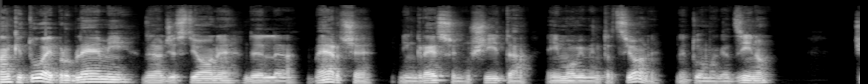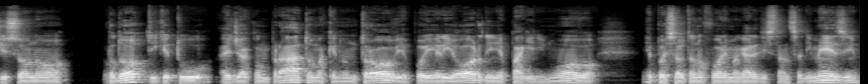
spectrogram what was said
Anche tu hai problemi nella gestione del merce, in ingresso, in uscita e in movimentazione nel tuo magazzino? Ci sono prodotti che tu hai già comprato ma che non trovi e poi riordini e paghi di nuovo e poi saltano fuori magari a distanza di mesi?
